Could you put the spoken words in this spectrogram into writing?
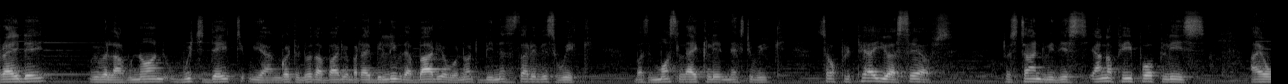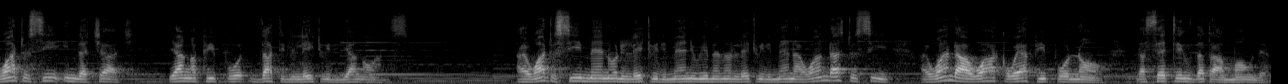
Friday, we will have known which date we are going to do the burial. But I believe the burial will not be necessary this week, but most likely next week. So prepare yourselves to stand with this. Younger people, please. I want to see in the church younger people that relate with young ones. I want to see men who relate with men, women who relate with men. I want us to see, I want our work where people know the settings that are among them.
